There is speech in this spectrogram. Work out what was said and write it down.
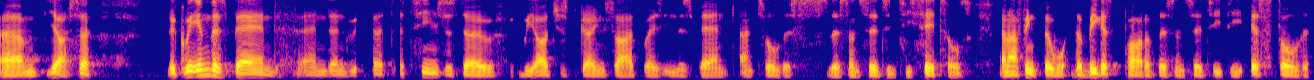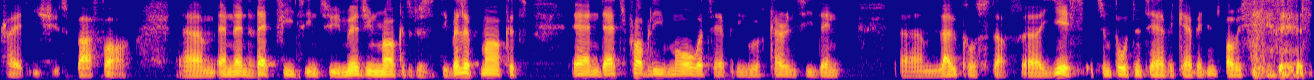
Um, yeah, so look, we're in this band, and and we, it, it seems as though we are just going sideways in this band until this this uncertainty settles. And I think the the biggest part of this uncertainty is still the trade issues by far, um, and then that feeds into emerging markets versus developed markets, and that's probably more what's happening with currency than um, local stuff. Uh, yes, it's important to have a cabinet. Obviously, it is.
